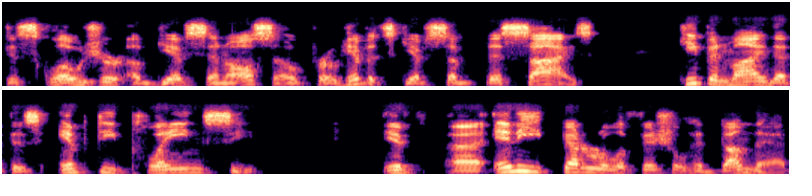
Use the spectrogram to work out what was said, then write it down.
disclosure of gifts and also prohibits gifts of this size. Keep in mind that this empty plane seat, if uh, any federal official had done that,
